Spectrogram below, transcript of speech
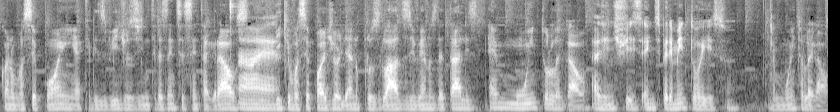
quando você põe aqueles vídeos de em 360 graus Ah, é. e que você pode ir olhando para os lados e vendo os detalhes, é muito legal. A gente, fez- a gente experimentou isso. É muito legal.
